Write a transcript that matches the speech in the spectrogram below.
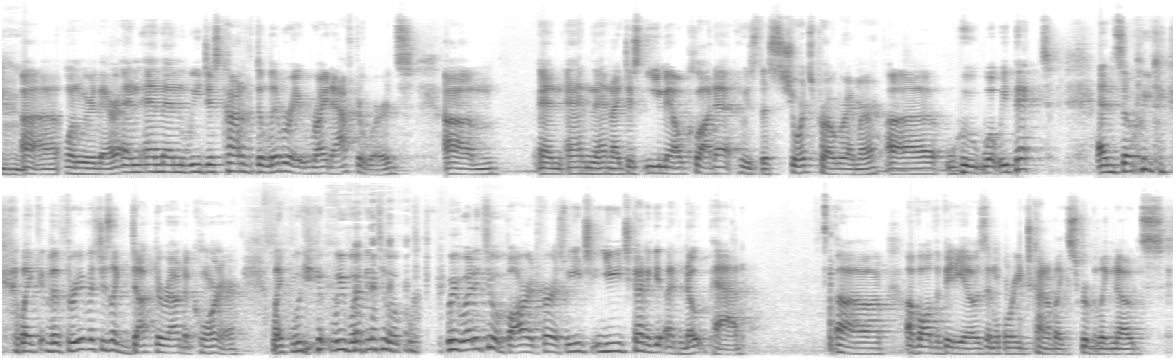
mm-hmm. uh, when we were there and and then we just kind of deliberate right afterwards um, and and then I just emailed Claudette, who's the shorts programmer, uh, who what we picked, and so we like the three of us just like ducked around a corner, like we we went into a we went into a bar at first. We each you each kind of get a notepad uh, of all the videos, and we're each kind of like scribbling notes,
